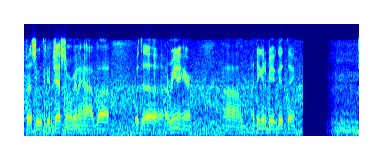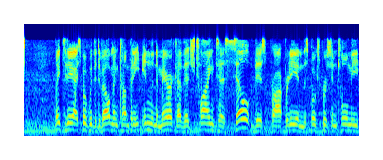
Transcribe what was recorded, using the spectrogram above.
Especially with the congestion we're going to have uh, with the arena here. Um, I think it'll be a good thing. Late today, I spoke with the development company Inland America that's trying to sell this property, and the spokesperson told me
